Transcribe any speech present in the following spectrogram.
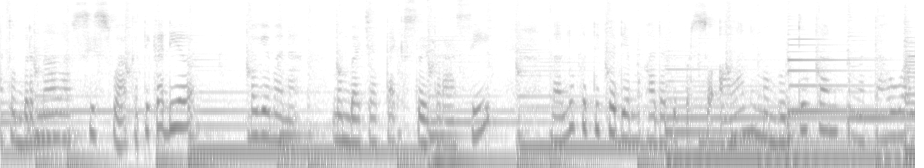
atau bernalar siswa ketika dia bagaimana membaca teks literasi, lalu ketika dia menghadapi persoalan yang membutuhkan pengetahuan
